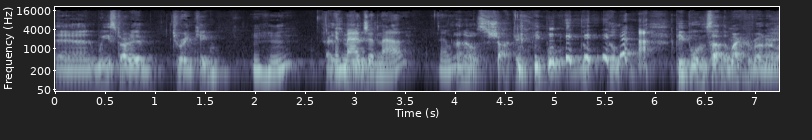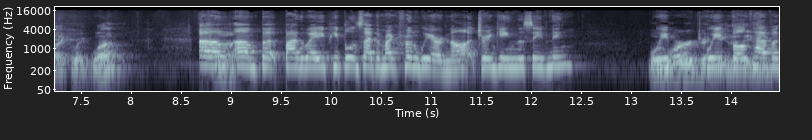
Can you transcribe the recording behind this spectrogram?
and we started drinking. Mm-hmm. Imagine that. I know it's shocking. People, the, the people inside the microphone are like, "Wait, what?" Um, Uh. um, but by the way, people inside the microphone, we are not drinking this evening. We, were drinking. We both have a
